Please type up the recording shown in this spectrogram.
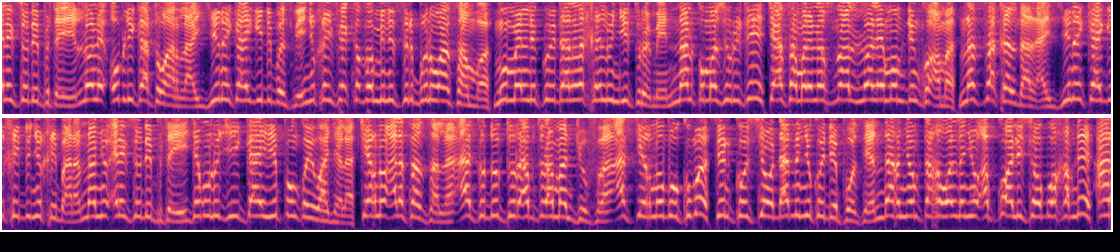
élection député yi loolee obligatoire la yéen kaay gi di bés bi ñu xëy fekk fa ministre Benoît Sambou mu mel ni kuy dalal xelu njiitu réew mi naan ko majorité ci assemblée nationale loolee moom di ko am na saqal daal yéen kaay gi xëy duñu naan ñu élection député yi jamono ji gaay yëpp a ngi koy waajal. Thierno Alassane Sall ak docteur Abdourahmane Diouf ak Thierno Bocoum seen caution daan nañu koy déposé ndax ñoom taxawal nañu ab coalition boo xam ne aar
